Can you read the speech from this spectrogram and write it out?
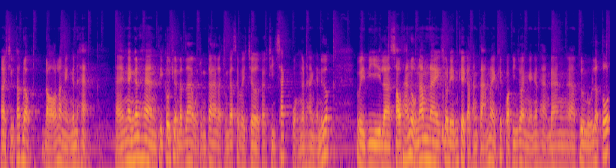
à, chịu tác động đó là ngành ngân hàng. Đấy, ngành ngân hàng thì câu chuyện đặt ra của chúng ta là chúng ta sẽ phải chờ các chính sách của ngân hàng nhà nước. Bởi vì là 6 tháng đầu năm này cho đến kể cả tháng 8 này kết quả kinh doanh ngành ngân hàng đang à, tương đối là tốt.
